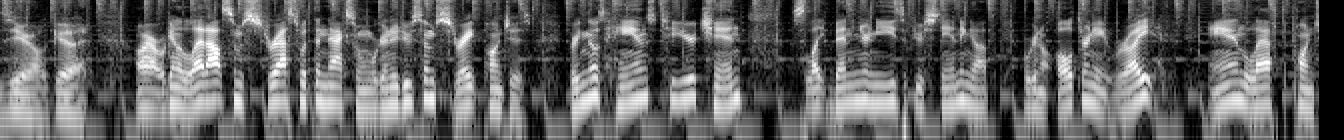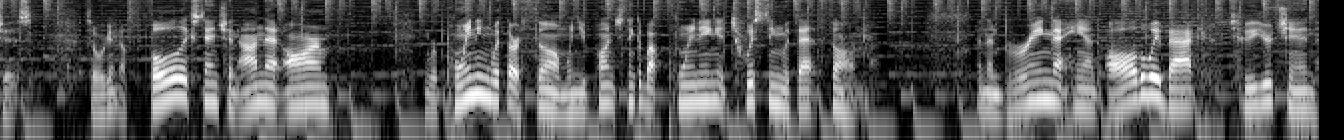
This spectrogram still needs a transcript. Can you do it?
zero. Good. All right, we're gonna let out some stress with the next one. We're gonna do some straight punches. Bring those hands to your chin, slight bend in your knees if you're standing up. We're gonna alternate right and left punches. So we're getting a full extension on that arm. We're pointing with our thumb. When you punch, think about pointing and twisting with that thumb. And then bring that hand all the way back to your chin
